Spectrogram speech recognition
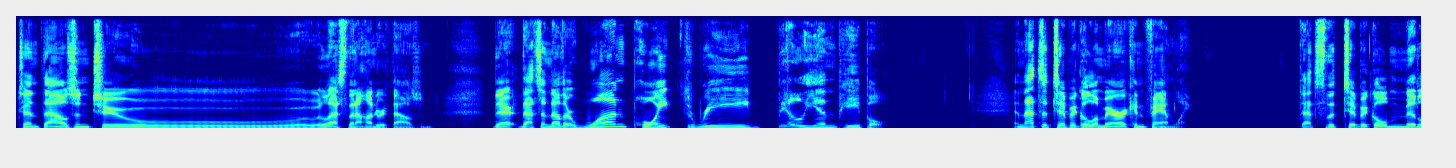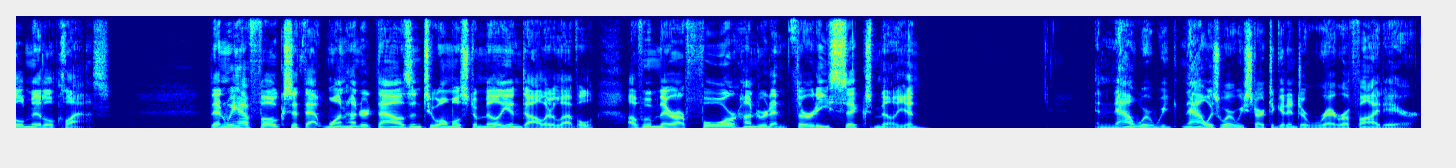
10,000 to less than 100,000. There that's another 1.3 billion people. And that's a typical American family. That's the typical middle middle class. Then we have folks at that 100,000 to almost a million dollar level, of whom there are 436 million. And now where we now is where we start to get into rarefied air.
